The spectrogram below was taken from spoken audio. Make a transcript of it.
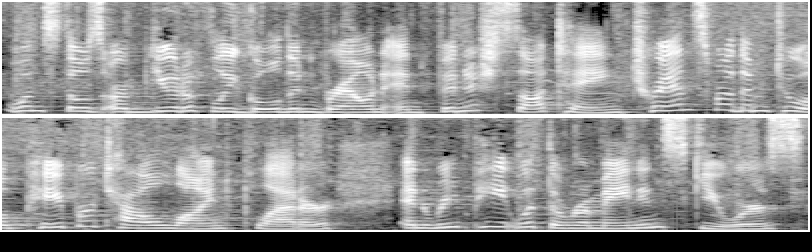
Once those are beautifully golden brown and finished sauteing, transfer them to a paper towel lined platter and repeat with the remaining skewers.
